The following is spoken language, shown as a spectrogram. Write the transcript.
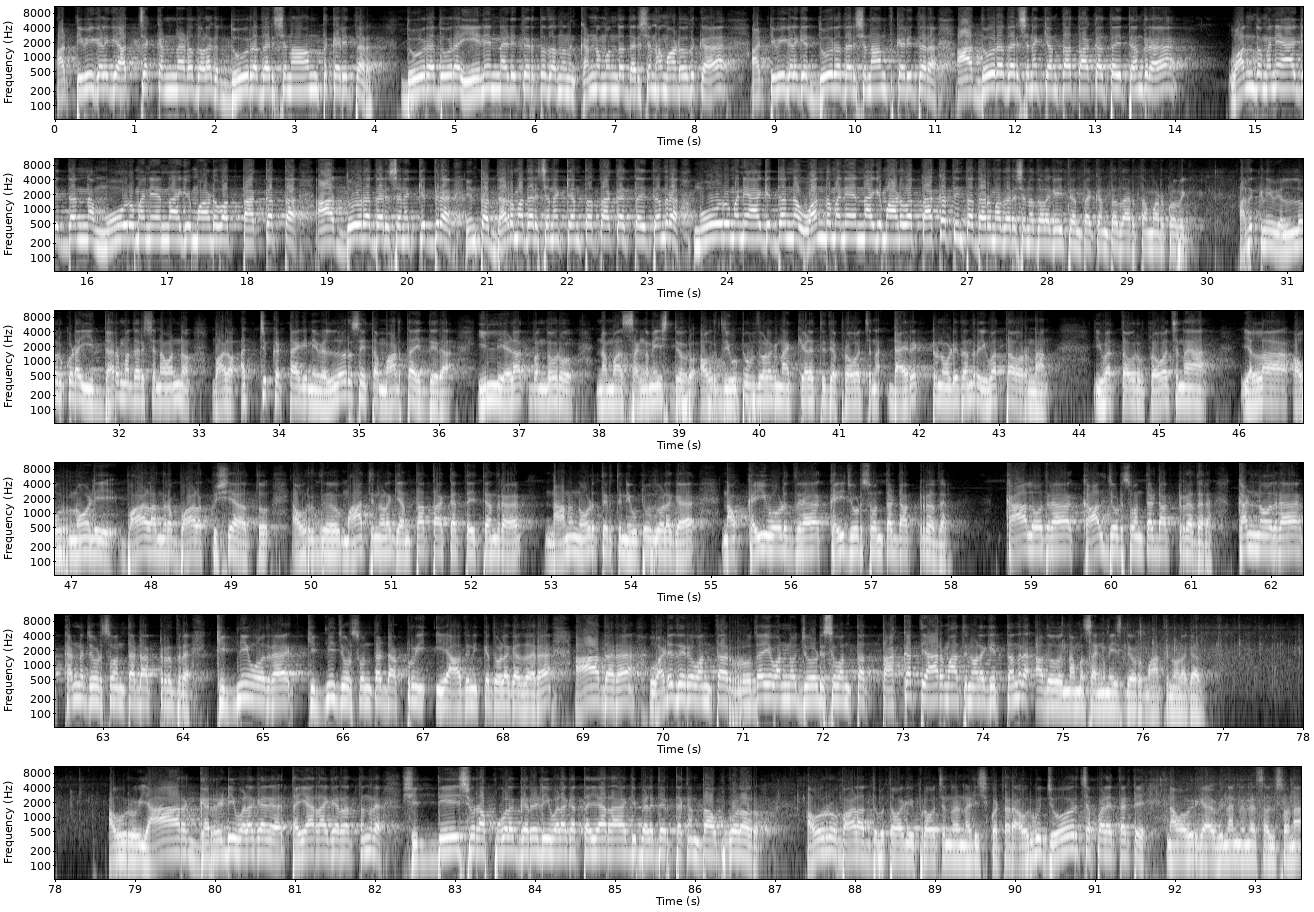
ಆ ಟಿವಿಗಳಿಗೆ ಅಚ್ಚ ಕನ್ನಡದೊಳಗೆ ದೂರದರ್ಶನ ಅಂತ ಕರೀತಾರೆ. ದೂರ ದೂರ ಏನೇನು ನಡೀತಿರ್ತದ ನನ್ನ ಕಣ್ಣು ಮುಂದೆ ದರ್ಶನ ಮಾಡೋದಕ್ಕೆ ಆ ಟಿವಿಗಳಿಗೆ ದೂರದರ್ಶನ ಅಂತ ಕರೀತಾರೆ. ಆ ದೂರದರ್ಶನಕ್ಕೆ ಎಂಥ ತಾಕತ್ತೈತೆ ಅಂದ್ರೆ ಒಂದು ಮನೆ ಆಗಿದ್ದನ್ನ ಮೂರು ಮನೆಯನ್ನಾಗಿ ಮಾಡುವ ತಾಕತ್ತ ಆ ದೂರದರ್ಶನಕ್ಕಿದ್ರೆ ಇಂಥ ಧರ್ಮ ದರ್ಶನಕ್ಕೆ ಅಂತ ತಾಕತ್ ಐತಂದ್ರೆ ಮೂರು ಮನೆ ಆಗಿದ್ದನ್ನ ಒಂದು ಮನೆಯನ್ನಾಗಿ ಮಾಡುವ ತಾಕತ್ತು ಇಂಥ ಧರ್ಮ ದರ್ಶನದೊಳಗೈತೆ ಅಂತಕ್ಕಂಥದ್ದು ಅರ್ಥ ಮಾಡ್ಕೊಳ್ಬೇಕು. ಅದಕ್ಕೆ ನೀವೆಲ್ಲರೂ ಕೂಡ ಈ ಧರ್ಮ ದರ್ಶನವನ್ನು ಭಾಳ ಅಚ್ಚುಕಟ್ಟಾಗಿ ನೀವೆಲ್ಲರೂ ಸಹಿತ ಮಾಡ್ತಾ ಇದ್ದೀರಾ. ಇಲ್ಲಿ ಹೇಳಕ್ಕೆ ಬಂದವರು ನಮ್ಮ ಸಂಗಮೇಶ್ ದೇವರು ಅವ್ರದ್ದು ಯೂಟ್ಯೂಬ್ದೊಳಗೆ ನಾನು ಕೇಳ್ತಿದ್ದೆ ಪ್ರವಚನ. ಡೈರೆಕ್ಟ್ ನೋಡಿದಂದ್ರೆ ಇವತ್ತ ಅವ್ರು ನಾನು. ಇವತ್ತು ಅವ್ರ ಪ್ರವಚನ ಎಲ್ಲ ಅವ್ರು ನೋಡಿ ಭಾಳ ಅಂದ್ರೆ ಭಾಳ ಖುಷಿ ಆಯ್ತು. ಅವ್ರದ್ದು ಮಾತಿನೊಳಗೆ ಎಂಥ ತಾಕತ್ತೈತೆ ಅಂದ್ರೆ ನಾನು ನೋಡ್ತಿರ್ತೀನಿ ಯೂಟ್ಯೂಬ್ದೊಳಗೆ ನಾವು ಕೈ ಓಡಿದ್ರೆ ಕೈ ಜೋಡಿಸುವಂಥ ಡಾಕ್ಟ್ರ್ ಅದಾರ. ಕಾಲು ಹೋದ್ರ ಕಾಲು ಜೋಡಿಸುವಂಥ ಡಾಕ್ಟರ್ ಅದಾರ ಕಣ್ಣು ಹೋದ್ರ ಕಣ್ಣು ಜೋಡಿಸುವಂಥ ಡಾಕ್ಟರ್ ಅದರ, ಕಿಡ್ನಿ ಹೋದ್ರ ಕಿಡ್ನಿ ಜೋಡಿಸುವಂಥ ಡಾಕ್ಟ್ರು ಈ- ಆಧುನಿಕದೊಳಗೆ ಅದಾರ ಆದರ ಒಡೆದಿರುವಂಥ ಹೃದಯವನ್ನು ಜೋಡಿಸುವಂಥ ತಾಕತ್ ಯಾರ ಮಾತಿನೊಳಗಿತ್ತಂದ್ರೆ ಅದು ನಮ್ಮ ಸಂಗಮೇಶ್ ದೇವ್ರ ಮಾತಿನೊಳಗೆ ಅವರು ಯಾರ ಗರಡಿ ಒಳಗೆ ತಯಾರಾಗಿರತ್ತಂದ್ರೆ ಸಿದ್ದೇಶ್ವರ ಅಪ್ಪುಗಳ ಗರಡಿ ಒಳಗೆ ತಯಾರಾಗಿ ಬೆಳೆದಿರ್ತಕ್ಕಂಥ ಅಪ್ಪುಗಳವರು. ಅವರು ಭಾಳ ಅದ್ಭುತವಾಗಿ ಪ್ರವಚನ ನಡೆಸಿಕೊಟ್ಟಾರ. ಅವ್ರಿಗೂ ಜೋರು ಚಪ್ಪಾಳೆ ತಟ್ಟಿ. ನಾವು ಅವರಿಗೆ ಅಭಿನಂದನೆ ಸಲ್ಲಿಸೋಣ.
